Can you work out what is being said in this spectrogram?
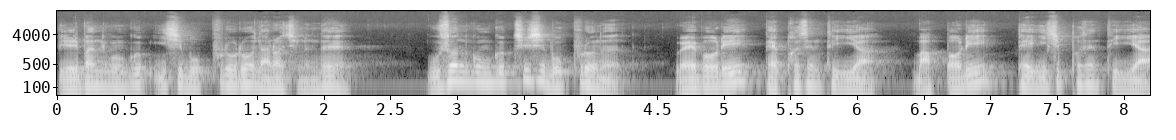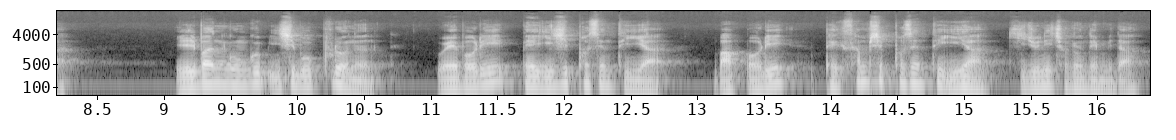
일반 공급 25%로 나눠지는데 우선 공급 75%는 외벌이 100% 이하, 맞벌이 120% 이하, 일반 공급 25%는 외벌이 120% 이하, 맞벌이 130% 이하 기준이 적용됩니다.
